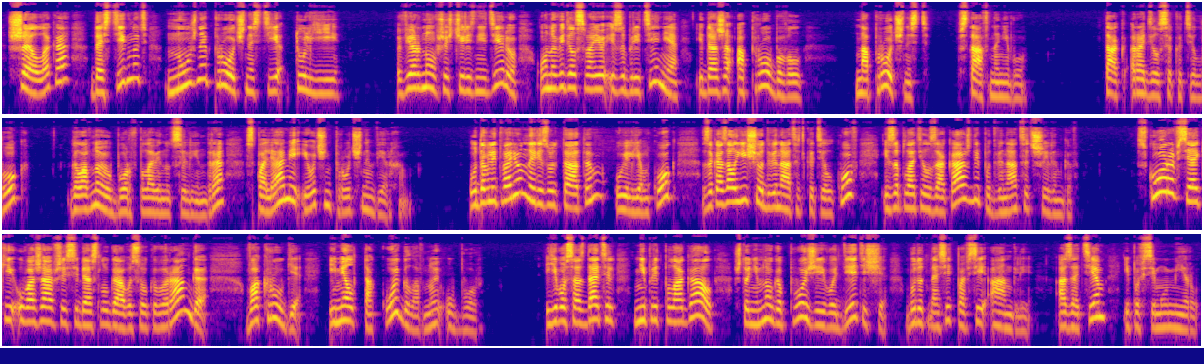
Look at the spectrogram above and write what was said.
Шеллока достигнуть нужной прочности тульи. Вернувшись через неделю, он увидел свое изобретение и даже опробовал на прочность, встав на него. Так родился котелок, головной убор в половину цилиндра с полями и очень прочным верхом. Удовлетворенный результатом, Уильям Кок заказал еще 12 котелков и заплатил за каждый по 12 шиллингов. Скоро всякий уважавший себя слуга высокого ранга в округе имел такой головной убор. Его создатель не предполагал, что немного позже его детище будут носить по всей Англии, а затем и по всему миру.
